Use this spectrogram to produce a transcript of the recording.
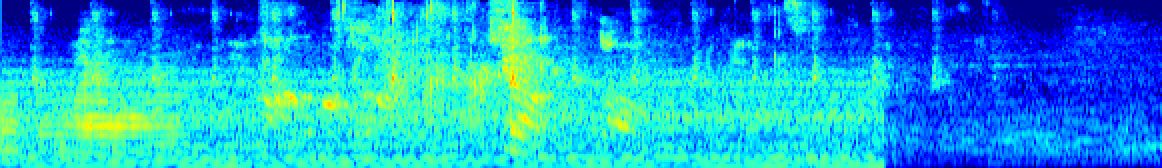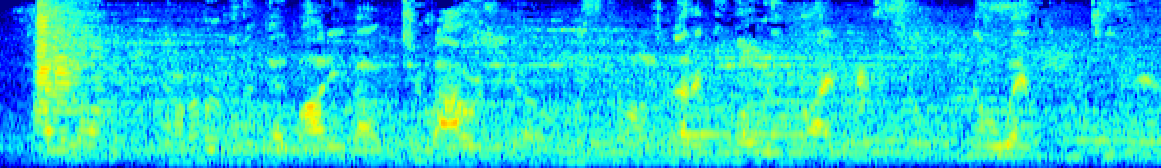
And I put another dead body about two hours ago. It's that a closed private so No way with your teeth here.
